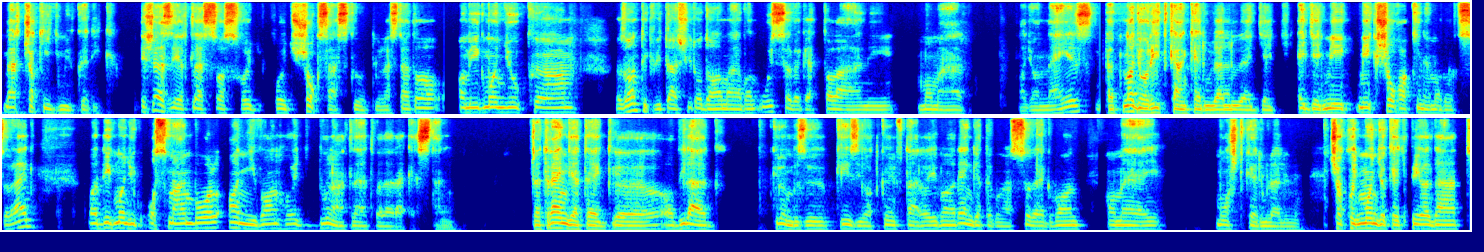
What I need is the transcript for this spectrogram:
mert csak így működik. És ezért lesz az, hogy, hogy sok száz költő lesz. Tehát a, amíg mondjuk az antikvitás irodalmában új szöveget találni ma már nagyon nehéz, tehát nagyon ritkán kerül elő egy-egy, egy-egy még, még soha ki nem adott szöveg, addig mondjuk Oszmánból annyi van, hogy Dunát lehet vele rekeszteni. Tehát rengeteg a világ különböző kézirat könyvtáraiban rengeteg olyan szöveg van, amely most kerül elő. Csak hogy mondjak egy példát,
